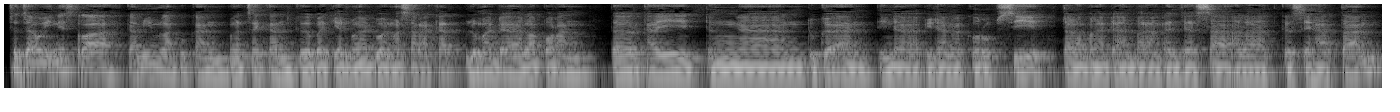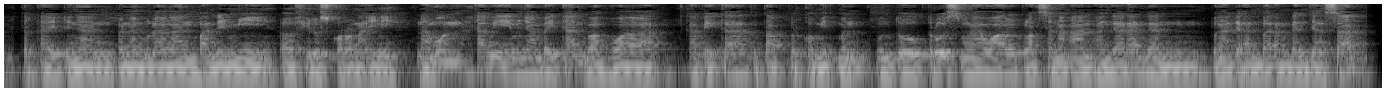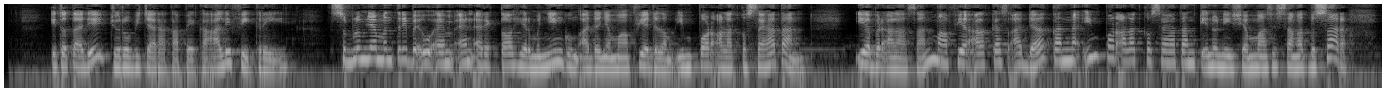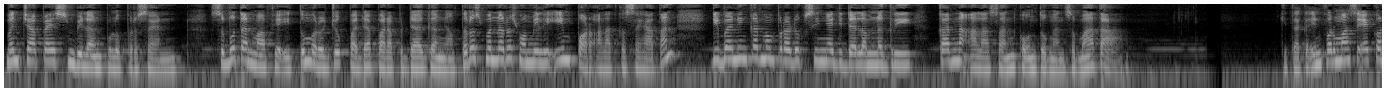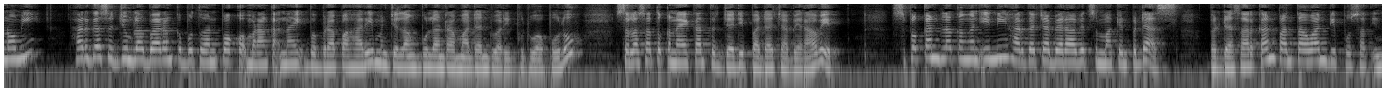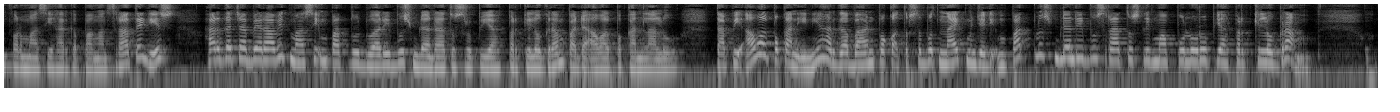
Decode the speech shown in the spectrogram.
Sejauh ini setelah kami melakukan pengecekan ke bagian pengaduan masyarakat, belum ada laporan terkait dengan dugaan tindak pidana korupsi dalam pengadaan barang dan jasa alat kesehatan terkait dengan penanggulangan pandemi eh, virus corona ini. Namun kami menyampaikan bahwa KPK tetap berkomitmen untuk terus mengawal pelaksanaan anggaran dan pengadaan barang dan jasa. Itu tadi juru bicara KPK Ali Fikri. Sebelumnya Menteri BUMN Erick Thohir menyinggung adanya mafia dalam impor alat kesehatan. Ia beralasan mafia alkes ada karena impor alat kesehatan ke Indonesia masih sangat besar, mencapai 90 persen. Sebutan mafia itu merujuk pada para pedagang yang terus-menerus memilih impor alat kesehatan dibandingkan memproduksinya di dalam negeri karena alasan keuntungan semata. Kita ke informasi ekonomi. Harga sejumlah barang kebutuhan pokok merangkak naik beberapa hari menjelang bulan Ramadan 2020. Salah satu kenaikan terjadi pada cabai rawit. Sepekan belakangan ini harga cabai rawit semakin pedas. Berdasarkan pantauan di Pusat Informasi Harga Pangan Strategis, harga cabai rawit masih Rp42.900 per kilogram pada awal pekan lalu. Tapi awal pekan ini harga bahan pokok tersebut naik menjadi Rp49.150 per kilogram.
